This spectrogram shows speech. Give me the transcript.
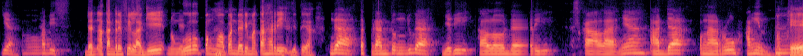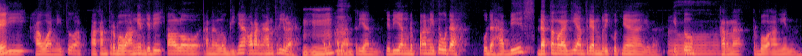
Iya, Oh. habis. Dan akan refill lagi nunggu penguapan dari matahari gitu ya. Enggak, tergantung juga. Jadi kalau dari skalanya ada pengaruh angin. Oke. Jadi awan itu akan terbawa angin. Jadi kalau analoginya orang antri lah, Mm-mm. ada antrian. Jadi yang depan itu udah udah habis, datang lagi antrian berikutnya gitu. Itu Oh. karena terbawa angin.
